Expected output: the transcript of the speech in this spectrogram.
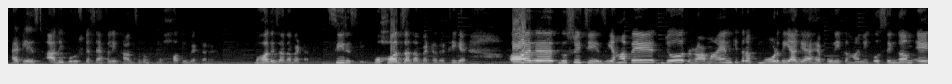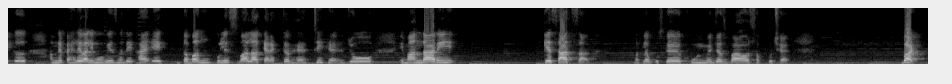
एटलीस्ट आदि पुरुष के सैफ अली खान से तो बहुत ही बेटर है, बहुत ही ज़्यादा बेटर है। सीरियसली बहुत ज़्यादा बेटर है, ठीक है? और दूसरी चीज़, यहाँ पे जो रामायण की तरफ़ मोड़ दिया गया है पूरी कहानी को, सिंघम एक, हमने पहले वाली मूवीज़ में देखा है, एक दबंग पुलिस वाला कैरेक्टर है, ठीक है? जो ईमानदारी के साथ साथ मतलब उसके खून में जज्बा और सब कुछ है। बट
